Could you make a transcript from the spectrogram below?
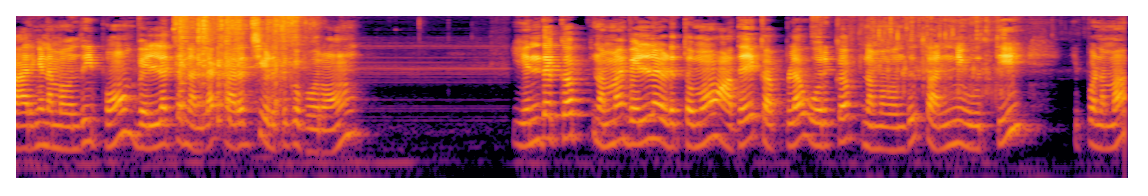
பாருங்கள் நம்ம வந்து இப்போ வெள்ளத்தை நல்லா கரைச்சி எடுத்துக்க போகிறோம் எந்த கப் நம்ம வெள்ளம் எடுத்தோமோ அதே கப்பில் ஒரு கப் நம்ம வந்து தண்ணி ஊற்றி இப்போ நம்ம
